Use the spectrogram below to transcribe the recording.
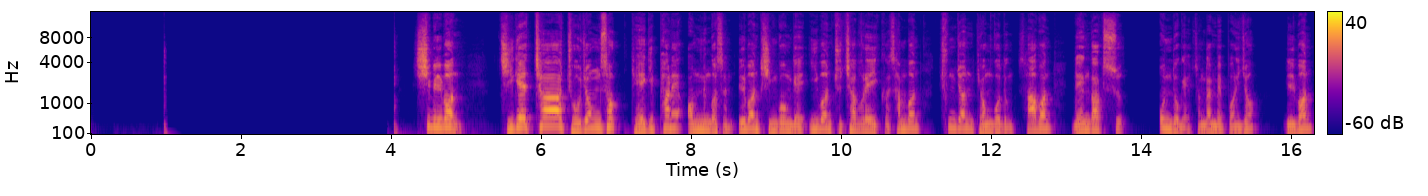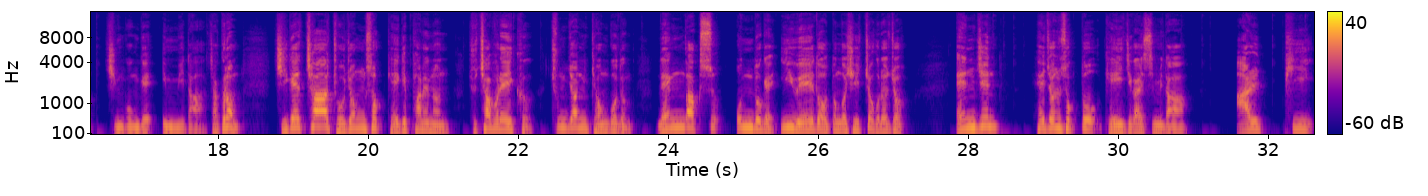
11번 지게차 조정석 계기판에 없는 것은 1번 진공계, 2번 주차 브레이크, 3번 충전 경고등, 4번 냉각수 온도계. 정답 몇 번이죠? 1번 진공계입니다. 자, 그럼 지게차 조정석 계기판에는 주차 브레이크, 충전 경고등, 냉각수 온도계 이 외에도 어떤 것이 있죠? 그러죠? 엔진 회전 속도 게이지가 있습니다. RPM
